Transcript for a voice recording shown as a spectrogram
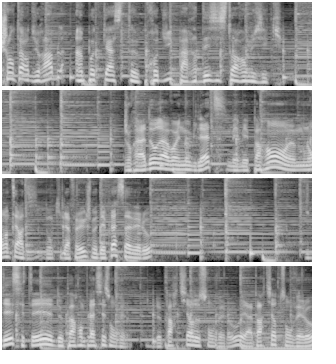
Chanteur durable, un podcast produit par Des Histoires en musique. J'aurais adoré avoir une mobilette, mais mes parents euh, me l'ont interdit, donc il a fallu que je me déplace à vélo. L'idée c'était de ne pas remplacer son vélo, de partir de son vélo et à partir de son vélo,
